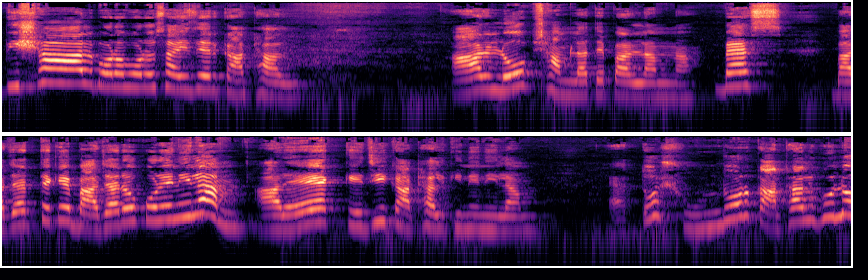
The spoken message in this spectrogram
বিশাল বড় বড় সাইজের কাঁঠাল। আর লোভ সামলাতে পারলাম না। ব্যাস বাজার থেকে বাজারও করে নিলাম আর এক কেজি কাঁঠাল কিনে নিলাম। এত সুন্দর কাঁঠালগুলো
